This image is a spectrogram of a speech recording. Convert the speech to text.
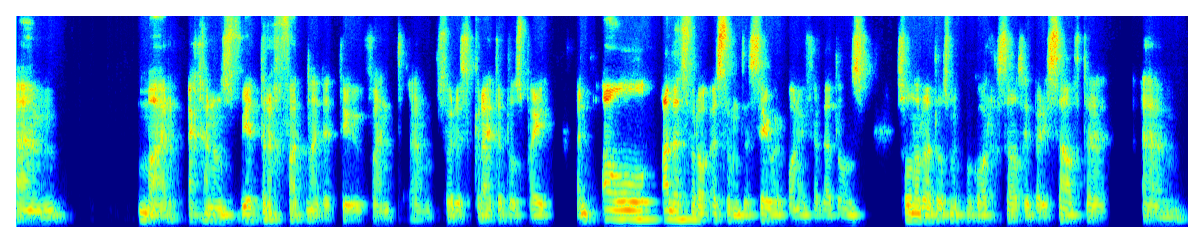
Um maar ek gaan ons weer terugvat na dit toe want um so dis kry dit ons by in al alles wat daar is om te sê oor Bonhoeffer dat ons sonder dat ons met mekaar gesels het by dieselfde um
